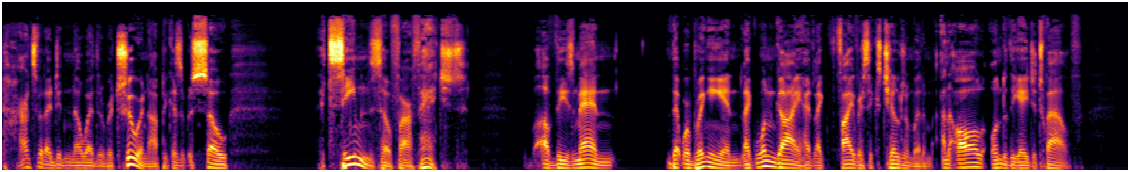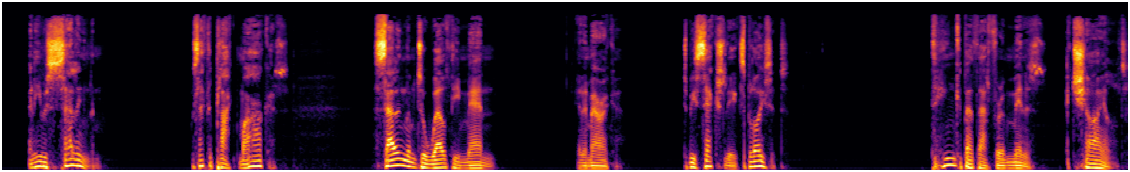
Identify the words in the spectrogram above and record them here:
Parts of it I didn't know whether were true or not because it was so it seemed so far fetched of these men that were bringing in like one guy had like five or six children with him and all under the age of 12 and he was selling them it was like the black market selling them to wealthy men in America to be sexually exploited think about that for a minute a child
